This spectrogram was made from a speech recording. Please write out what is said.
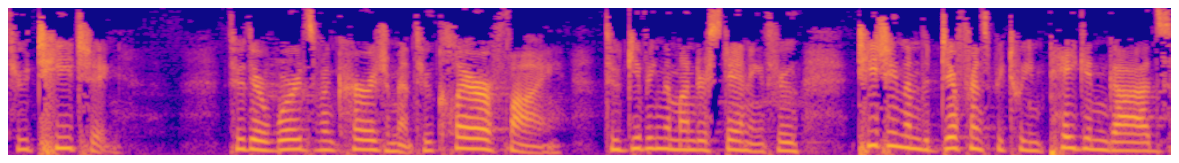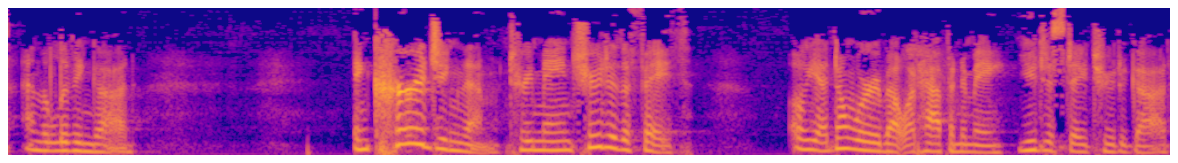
through teaching, through their words of encouragement, through clarifying, through giving them understanding, through teaching them the difference between pagan gods and the living God. encouraging them to remain true to the faith. Oh, yeah, don't worry about what happened to me. You just stay true to God.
